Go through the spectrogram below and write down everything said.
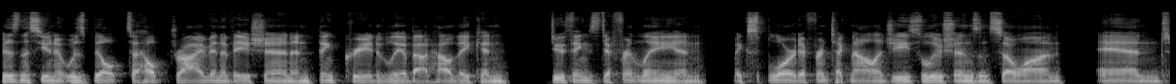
business unit was built to help drive innovation and think creatively about how they can do things differently and explore different technology solutions and so on. And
